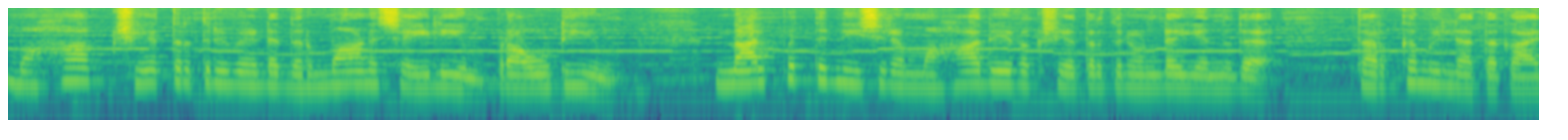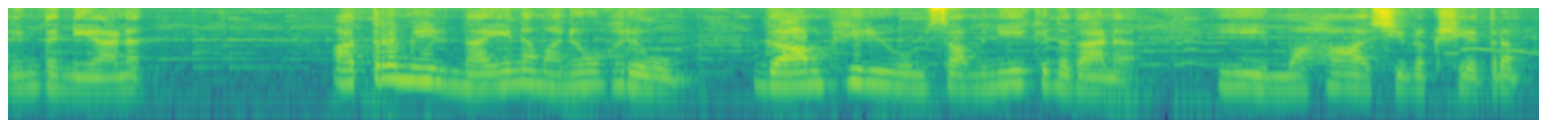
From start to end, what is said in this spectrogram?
മഹാക്ഷേത്രത്തിനു വേണ്ട നിർമ്മാണ ശൈലിയും പ്രൗഢിയും നാൽപ്പത്തന്നീശ്വരം മഹാദേവ ക്ഷേത്രത്തിനുണ്ട് എന്നത് തർക്കമില്ലാത്ത കാര്യം തന്നെയാണ്. അത്രമേൽ നയന മനോഹരവും ഗാംഭീര്യവും സമന്വയിക്കുന്നതാണ് ഈ മഹാശിവക്ഷേത്രം.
